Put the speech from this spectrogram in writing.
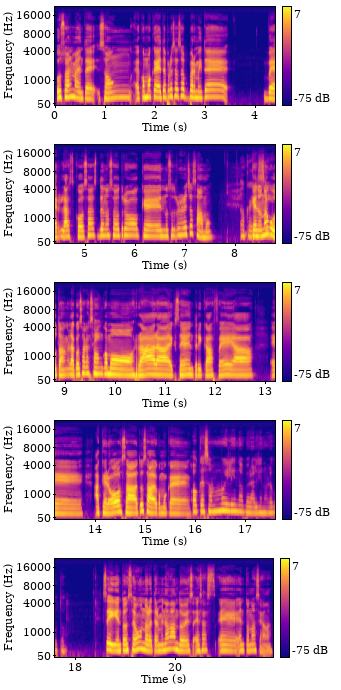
usualmente son, es como que este proceso permite ver las cosas de nosotros que nosotros rechazamos, que no nos gustan, las cosas que son como raras, excéntricas, feas, eh, asquerosas, tú sabes, como que... O que son muy lindas, pero a alguien no le gustó. Sí, y entonces uno le termina dando es- esas eh, entonaciones.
